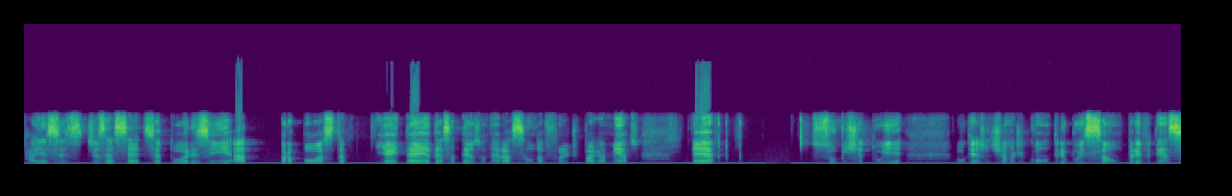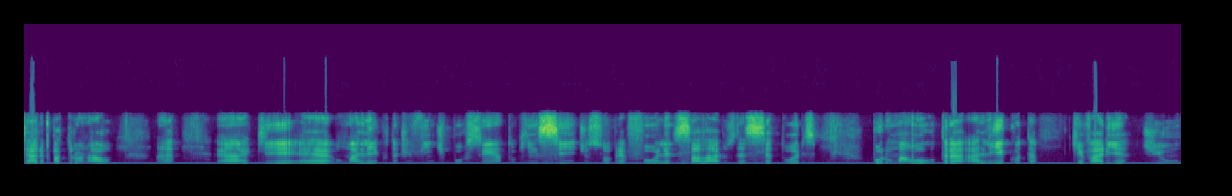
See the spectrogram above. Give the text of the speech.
a esses 17 setores e a proposta e a ideia dessa desoneração da folha de pagamentos é substituir o que a gente chama de contribuição previdenciária patronal, né, uh, que é uma alíquota de 20% que incide sobre a folha de salários desses setores, por uma outra alíquota que varia de 1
